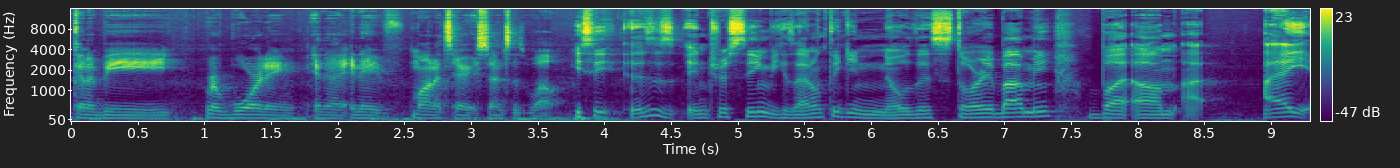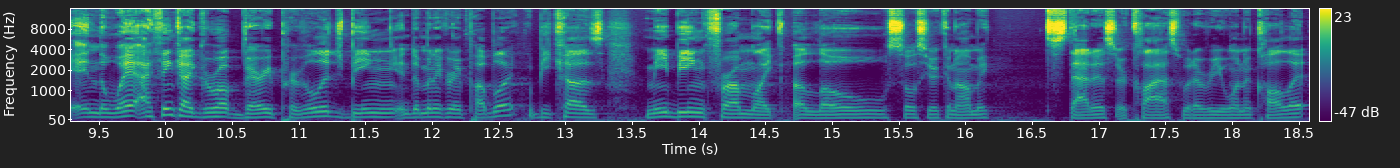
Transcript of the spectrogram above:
going to be rewarding in a, in a monetary sense as well. You see, this is interesting because I don't think you know this story about me, but um, I, I in the way I think I grew up very privileged being in Dominican Republic because me being from like a low socioeconomic status or class, whatever you want to call it,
